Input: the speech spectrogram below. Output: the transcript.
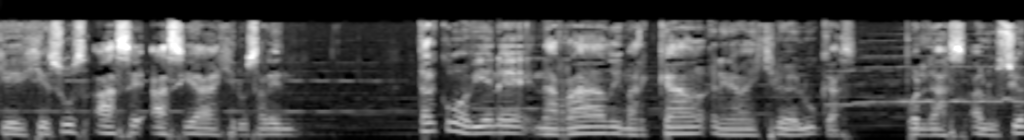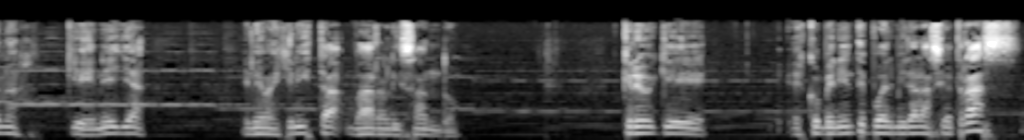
que Jesús hace hacia Jerusalén, tal como viene narrado y marcado en el Evangelio de Lucas, por las alusiones que en ella el evangelista va realizando. Creo que es conveniente poder mirar hacia atrás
